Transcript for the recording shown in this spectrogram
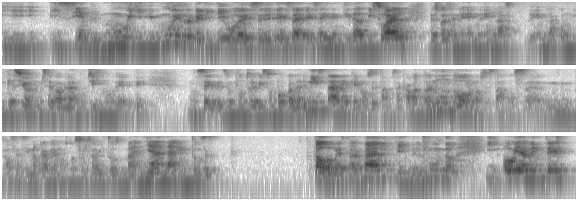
y, y, siempre muy, muy repetitivo ese, esa, esa identidad visual. Después en, en, en, las, en la comunicación se va a hablar muchísimo de, de, no sé, desde un punto de vista un poco alarmista, de que nos estamos acabando al mundo, nos estamos, eh, o sea, si no cambiamos nuestros hábitos mañana, entonces todo va a estar mal, fin del mundo. Y obviamente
